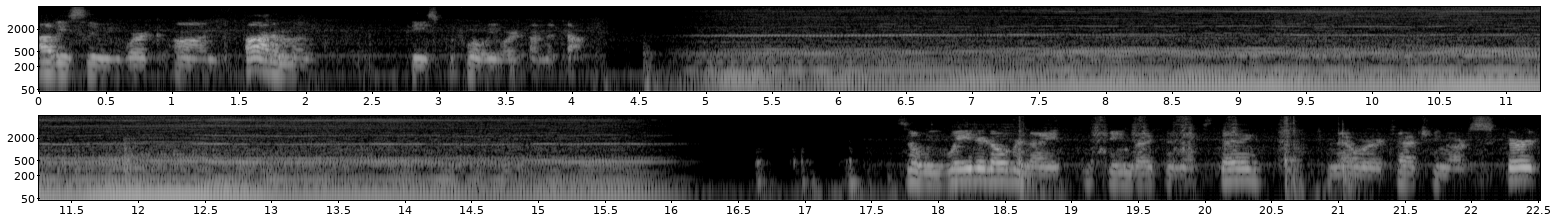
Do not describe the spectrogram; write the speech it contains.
obviously we work on the bottom of the piece before we work on the top. So we waited overnight and came back the next day. And now we're attaching our skirt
